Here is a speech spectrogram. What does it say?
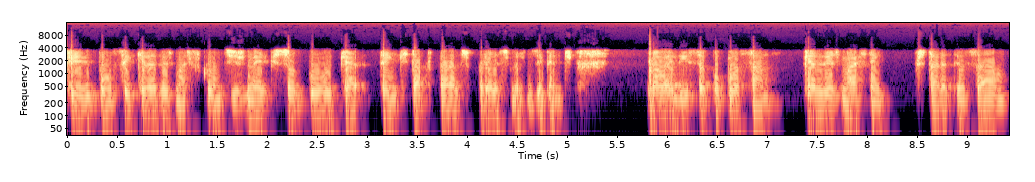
que vão ser cada vez mais frequentes e os médicos de saúde pública têm que estar preparados para esses mesmos eventos. Para além disso, a população cada vez mais tem que prestar atenção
